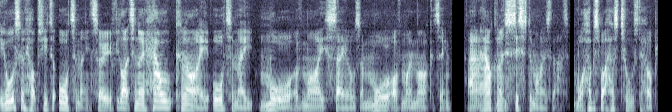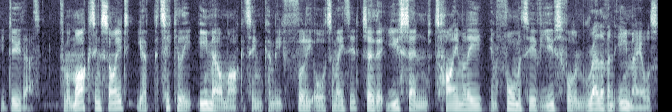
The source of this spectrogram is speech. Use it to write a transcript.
It also helps you to automate. So if you'd like to know how can I automate more of my sales and more of my marketing, uh, how can I systemize that? Well, HubSpot has tools to help you do that. From a marketing side, you have particularly email marketing can be fully automated so that you send timely, informative, useful, and relevant emails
